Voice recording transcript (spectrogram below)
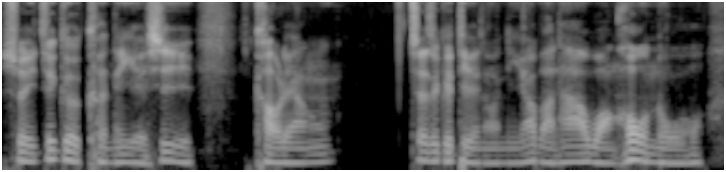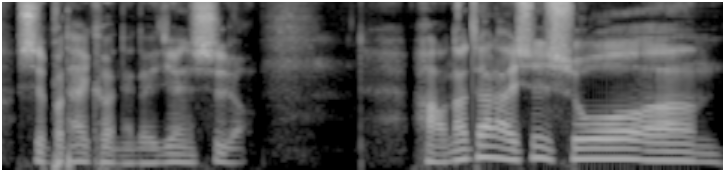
所以这个可能也是考量在这个点哦，你要把它往后挪是不太可能的一件事哦。好，那再来是说，嗯。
